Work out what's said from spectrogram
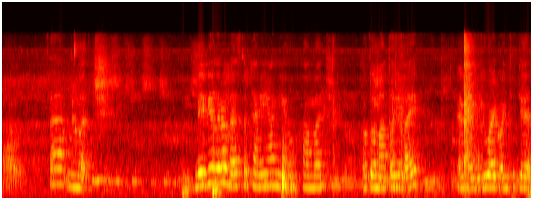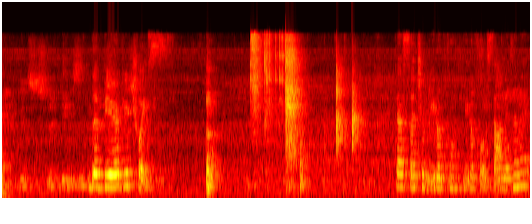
about that much. Maybe a little less depending on you, how much clamato you like. And then you are going to get the beer of your choice. That's such a beautiful, beautiful sound, isn't it?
